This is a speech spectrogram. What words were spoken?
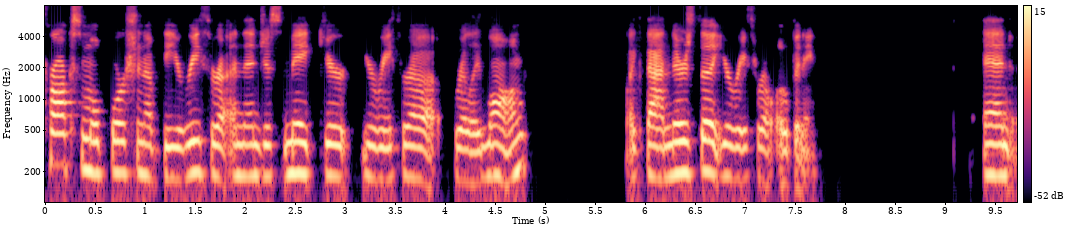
proximal portion of the urethra and then just make your urethra really long like that. And there's the urethral opening. And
